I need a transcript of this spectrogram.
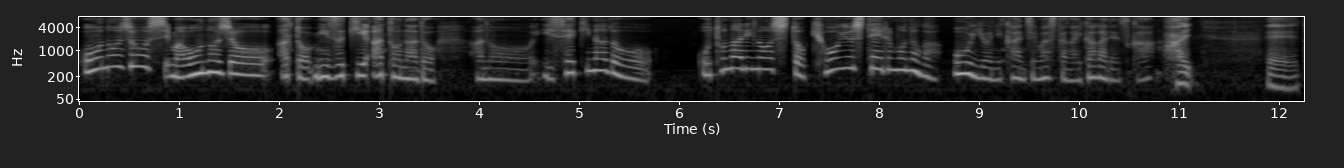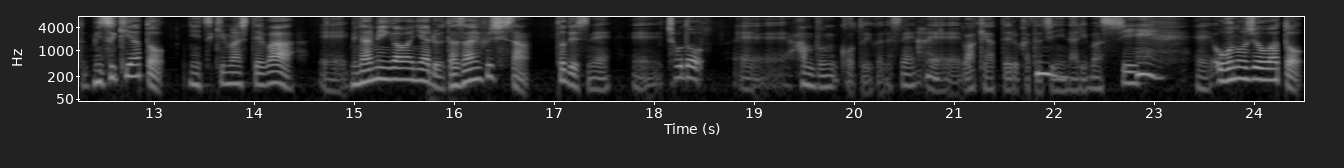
大野城市、まあ、大野城跡水木跡などあの遺跡などをお隣の市と共有しているものが多いように感じましたがいかがですか？はい、えーと、水木跡につきましては、えー、南側にある太宰府市さんとですね、えー、ちょうど、えー、半分こうというかですね、はい、えー、分け合っている形になりますし、うん、えー、大野城跡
